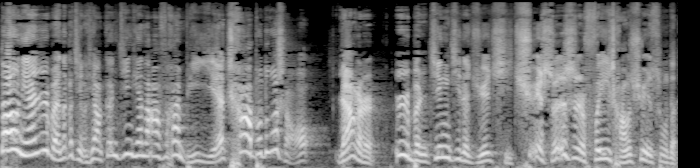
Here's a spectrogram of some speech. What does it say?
当年日本那个景象跟今天的阿富汗比也差不多少。然而，日本经济的崛起确实是非常迅速的，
